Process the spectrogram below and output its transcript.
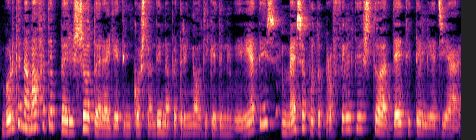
Μπορείτε να μάθετε περισσότερα για την Κωνσταντίνα Πετρινιώτη και την εμπειρία της μέσα από το προφίλ της στο andeti.gr.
